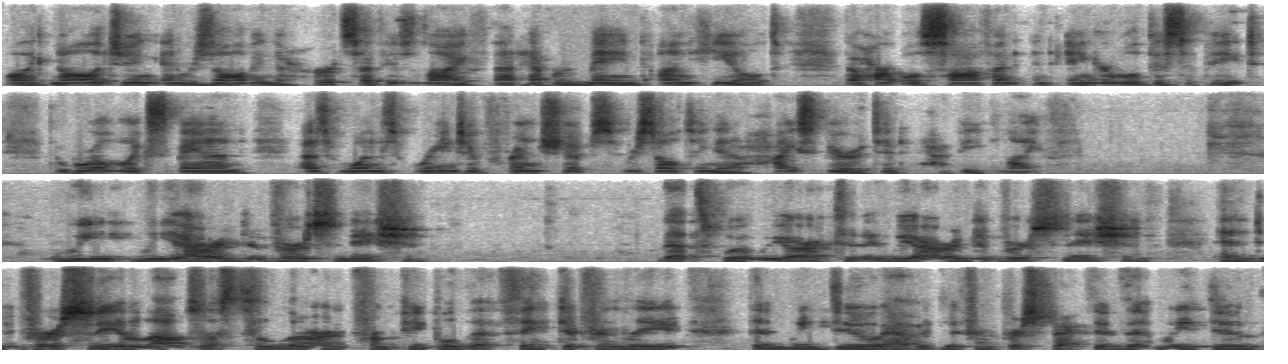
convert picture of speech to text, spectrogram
while acknowledging and resolving the hurts of his life that have remained unhealed, the heart will soften and anger will dissipate. The world will expand as one's range of friendships, resulting in a high spirited, happy life. We, we are a diverse nation. That's where we are today. We are a diverse nation, and diversity allows us to learn from people that think differently than we do, have a different perspective than we do,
